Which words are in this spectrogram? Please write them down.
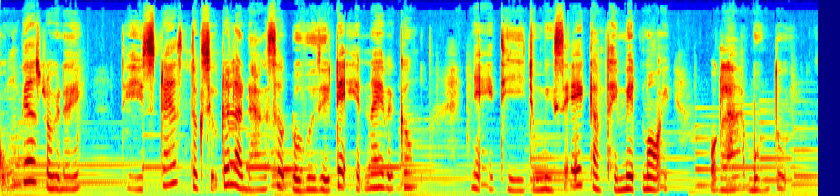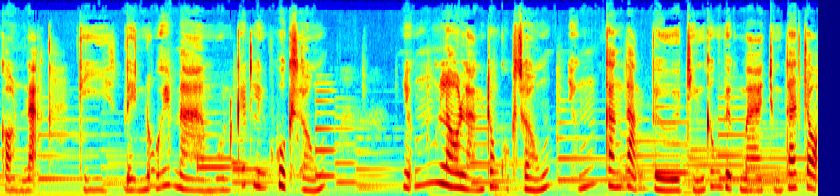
cũng biết rồi đấy thì stress thực sự rất là đáng sợ đối với giới trẻ hiện nay, phải không? Nhẹ thì chúng mình sẽ cảm thấy mệt mỏi hoặc là buồn tủi, còn nặng thì đến nỗi mà muốn kết liễu cuộc sống. Những lo lắng trong cuộc sống, những căng thẳng từ chính công việc mà chúng ta chọn,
